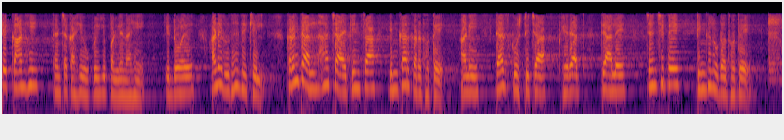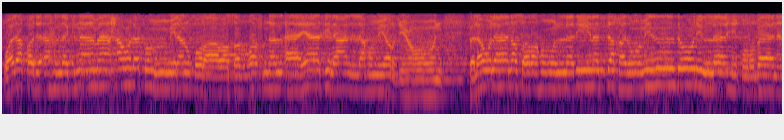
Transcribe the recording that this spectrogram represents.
ते कानही त्यांच्या काही उपयोगी पडले नाही. की डोळे आणि हृदय देखील. कारण ते अल्लाच्या आयतींचा इन्कार करत होते आणि त्याच गोष्टीच्या फेऱ्यात ते आले ज्यांची ते टिंगल उडत होते. ولقد أهلكنا ما حولكم من القرى وصرفنا الآيات لعلهم يرجعون فلولا نصرهم الذين اتخذوا من دون الله قربانا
